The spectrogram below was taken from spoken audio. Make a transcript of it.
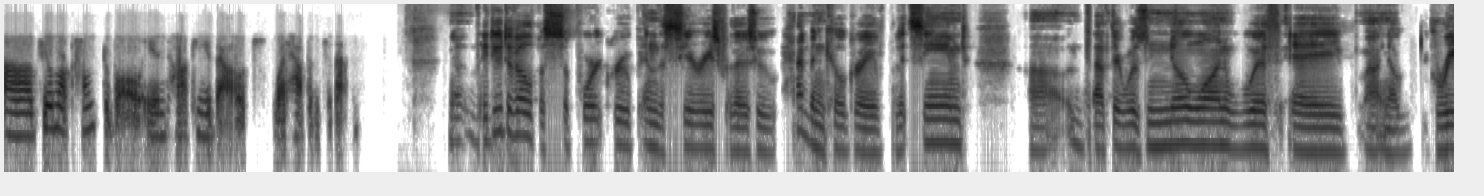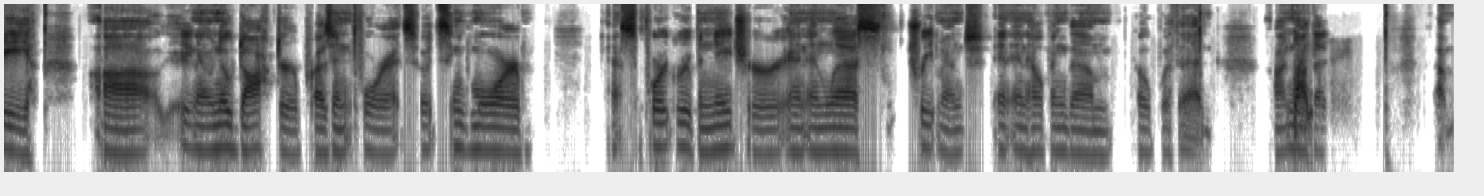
uh, feel more comfortable in talking about what happened to them. Now, they do develop a support group in the series for those who had been Kilgrave, but it seemed uh, that there was no one with a uh, you know degree, uh, you know, no doctor present for it. So it seemed more a support group in nature and, and less treatment and, and helping them cope with it. Uh, not that um,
